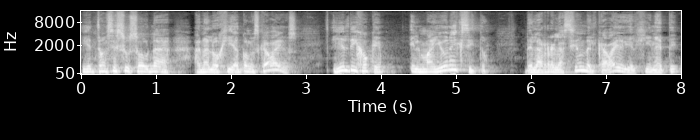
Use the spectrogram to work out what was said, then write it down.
Y entonces usó una analogía con los caballos. Y él dijo que el mayor éxito de la relación del caballo y el jinete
